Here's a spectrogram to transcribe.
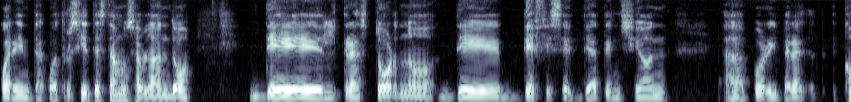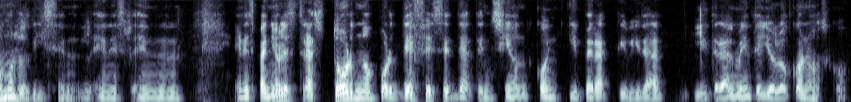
1-800-943-4047, estamos hablando del trastorno de déficit de atención uh, por hiper, ¿cómo lo dicen? En, español es trastorno por déficit de atención con hiperactividad. Literalmente yo lo conozco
